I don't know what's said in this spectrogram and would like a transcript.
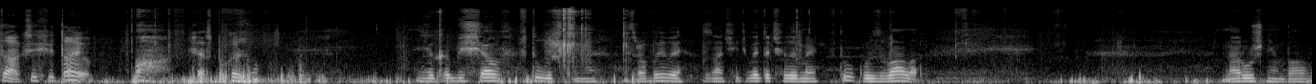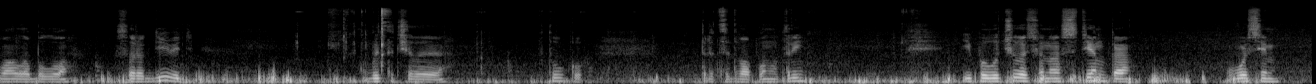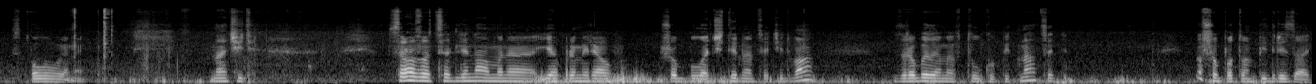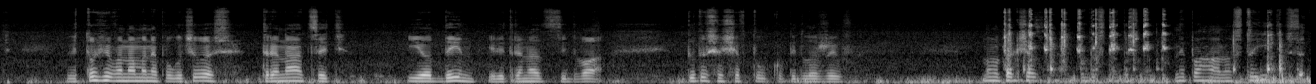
Так, всіх вітаю. О, зараз покажу. Як обіцяв, втулочку ми зробили. Значить, виточили ми втулку з вала. Наружня вала було 49. Виточили втулку 32 по внутрі. І получилась у нас стінка 8,5. Значить, Сразу ця длина в мене я приміряв, щоб була 14,2. Зробили ми втулку 15. Ну, щоб потім підрізати. В ітогі вона в мене вийшла 13,1 або 13,2. Тут ось ще втулку підложив. Ну так зараз непогано стоїть і все.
